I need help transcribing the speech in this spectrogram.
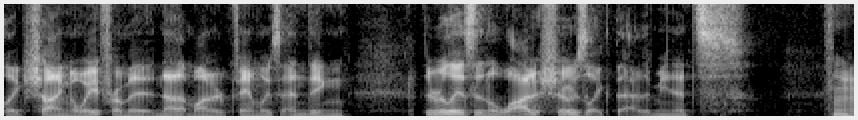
like shying away from it. And now that Modern Family's ending, there really isn't a lot of shows like that. I mean, it's hmm.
